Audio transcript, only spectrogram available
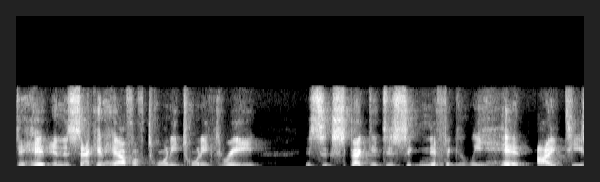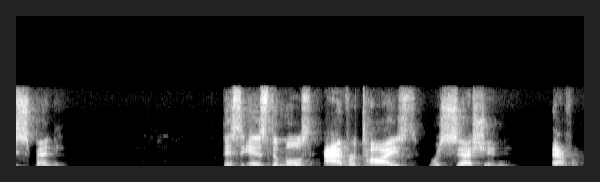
to hit in the second half of 2023 is expected to significantly hit IT spending. This is the most advertised recession ever.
